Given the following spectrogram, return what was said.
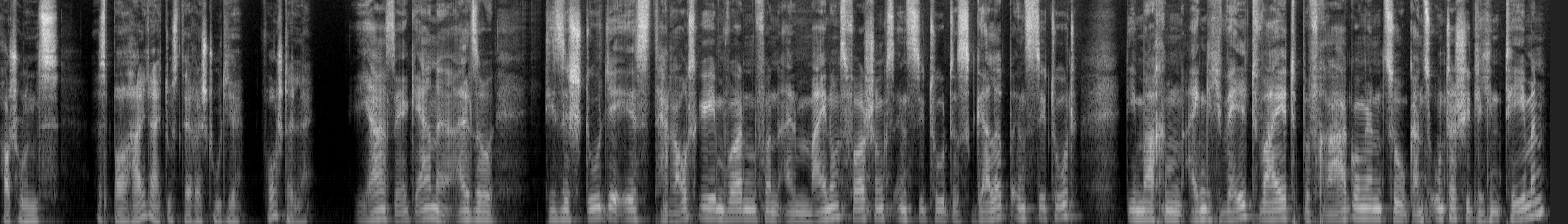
Kannst du uns ein paar Highlights aus dieser Studie vorstellen? Ja, sehr gerne. Also diese Studie ist herausgegeben worden von einem Meinungsforschungsinstitut, das Gallup-Institut. Die machen eigentlich weltweit Befragungen zu ganz unterschiedlichen Themen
